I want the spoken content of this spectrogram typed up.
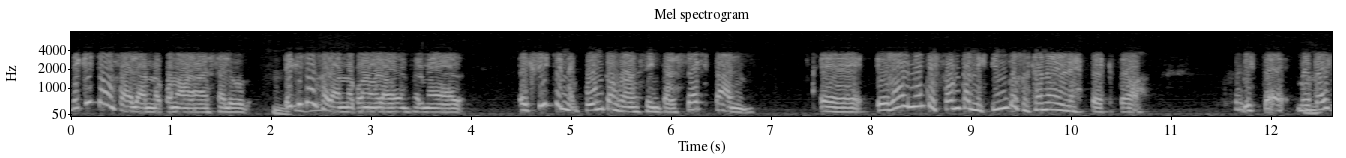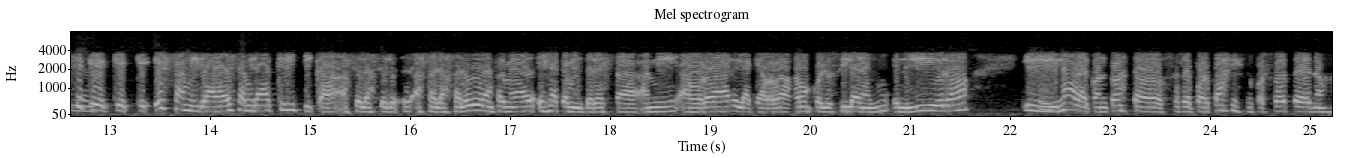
¿de qué estamos hablando cuando hablamos de salud? ¿De qué estamos hablando cuando hablamos de enfermedad? ¿Existen puntos donde se intersectan? Eh, realmente son tan distintos o están en un espectro. ¿Viste? Me parece que, que, esa mirada, esa mirada crítica hacia la, hacia la salud de la enfermedad es la que me interesa a mí abordar y la que abordamos con Lucila en el, en el libro. Y nada, con todos estos reportajes que por suerte nos,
